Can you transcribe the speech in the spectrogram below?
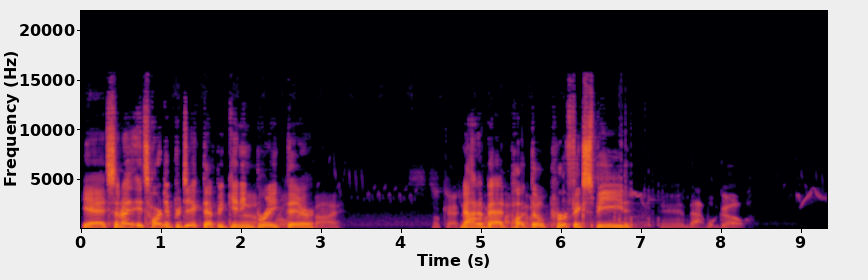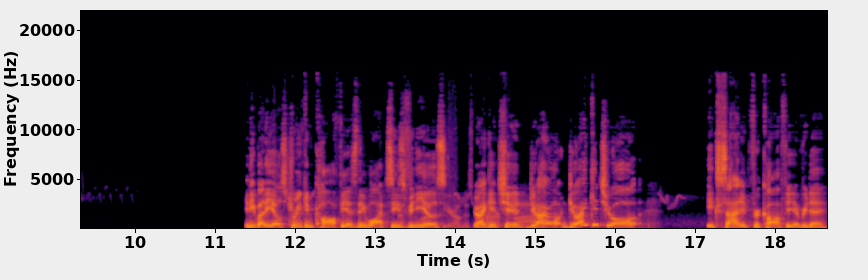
Yeah, it's sometimes it's hard to predict that beginning break there. Okay. Not a bad putt though. Perfect speed. That will go. Anybody else drinking coffee as they watch these Best of luck videos? here on this Do I get you do I do I get you all excited for coffee every day?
